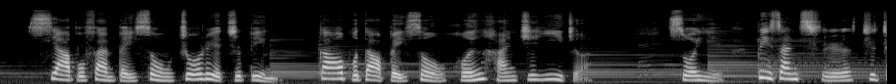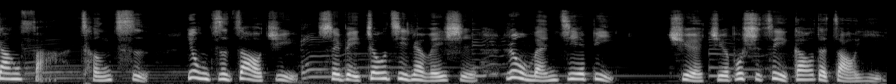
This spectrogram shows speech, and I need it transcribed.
“下不犯北宋拙劣之病，高不到北宋浑寒之意者”。所以《碧山词》之章法层次、用字造句，虽被周记认为是入门皆必。却绝不是最高的造诣，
